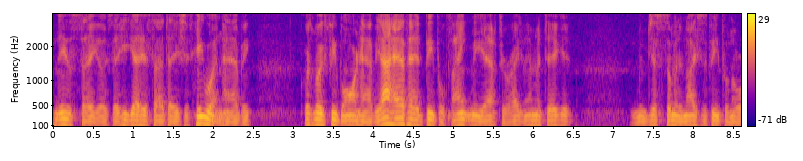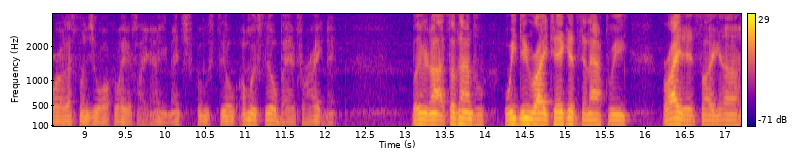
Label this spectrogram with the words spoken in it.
needless to say, like I said, he got his citation. He wasn't happy. Of course, most people aren't happy. I have had people thank me after writing them a ticket. Just some of the nicest people in the world. That's when you walk away. It's like, oh, you make you almost feel almost feel bad for writing it. Believe it or not, sometimes we do write tickets, and after we write it, it's like, uh,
